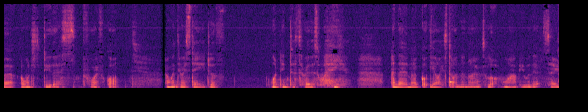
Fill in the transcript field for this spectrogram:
but I wanted to do this before I forgot. I went through a stage of wanting to throw this away and then I got the eyes done and I was a lot more happy with it so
